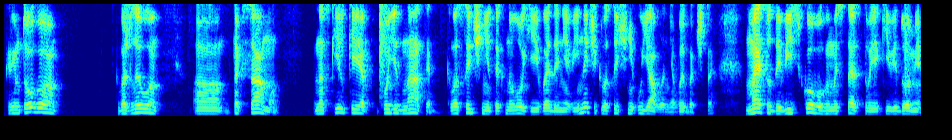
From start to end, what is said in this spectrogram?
Крім того, важливо а, так само, наскільки поєднати класичні технології ведення війни чи класичні уявлення, вибачте, методи військового мистецтва, які відомі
